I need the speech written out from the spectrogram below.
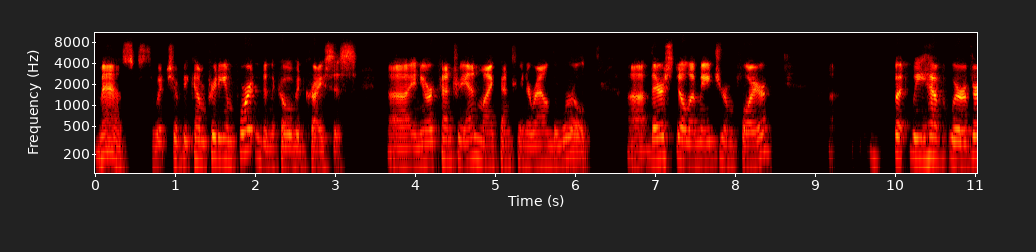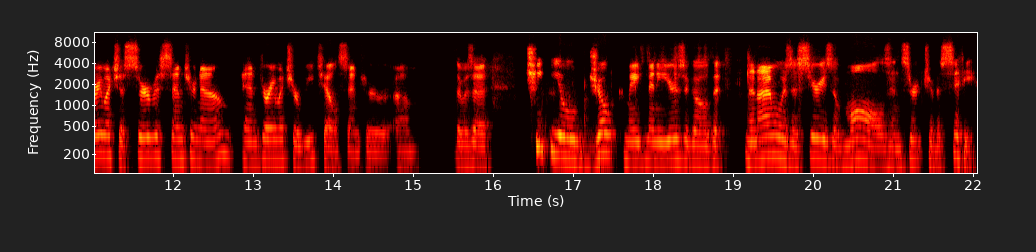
masks, which have become pretty important in the COVID crisis uh, in your country and my country and around the world. they're still a major employer but we have we're very much a service center now and very much a retail center um, there was a cheeky old joke made many years ago that Nanaimo was a series of malls in search of a city,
